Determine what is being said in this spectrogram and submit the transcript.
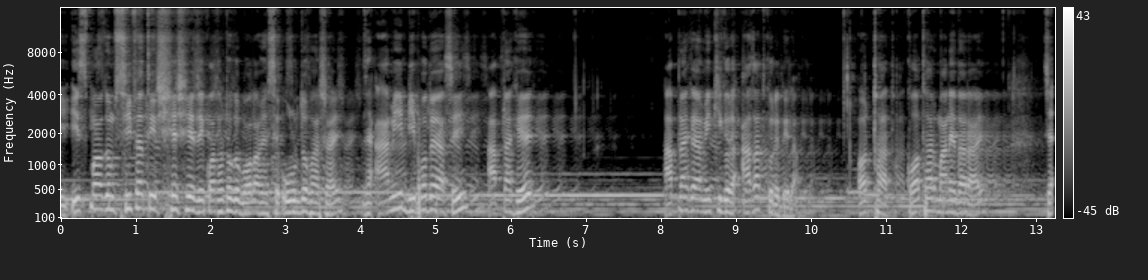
এই ইসমা আজম সিফাতির শেষে যে কথাটুকু বলা হয়েছে উর্দু ভাষায়, যে আমি বিপদে আছি, আপনাকে আপনাকে আমি কি করে আজাদ করে দিলাম? অর্থাৎ কথার মানে দাঁড়ায় যে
